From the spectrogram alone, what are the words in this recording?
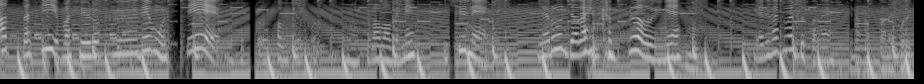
あったし、まあ、収録でもしてちょっとその空豆ね1周年やるんじゃないかって言ってたのにねやれなくなっちゃったね。いけなかったね。これき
